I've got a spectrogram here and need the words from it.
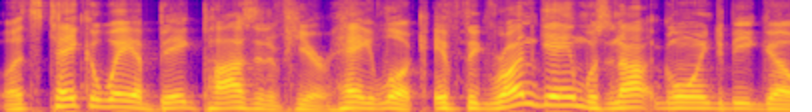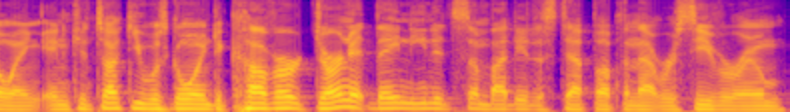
Let's take away a big positive here. Hey, look, if the run game was not going to be going and Kentucky was going to cover, darn it, they needed somebody to step up in that receiver room.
